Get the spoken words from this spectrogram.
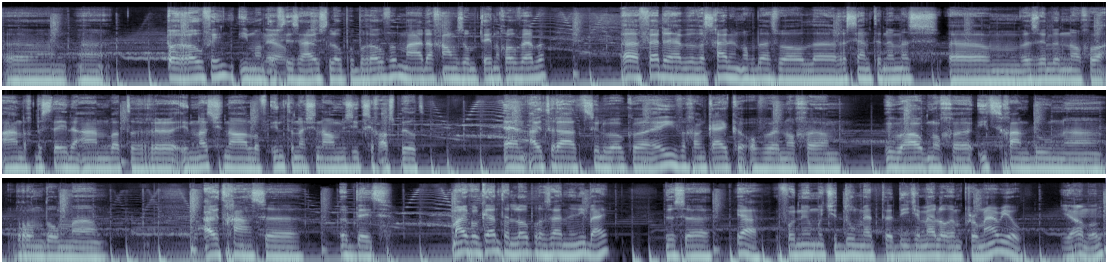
beroving. Iemand Ja. heeft in zijn huis lopen beroven. Maar daar gaan we zo meteen nog over hebben. Verder hebben we waarschijnlijk nog best wel recente nummers. Ehm, we zullen nog wel aandacht besteden aan wat er in nationaal of internationaal muziek zich afspeelt. En uiteraard zullen we ook wel even gaan kijken of we nog ehm, überhaupt nog iets gaan doen rondom eh uitgaansupdates. Michael Kent en Loper zijn er niet bij. Dus eh, ja, voor nu moet je het doen met eh, DJ Mello en Promario. Ja, man.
